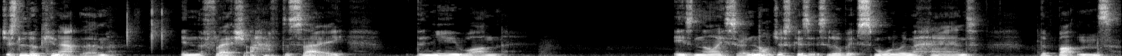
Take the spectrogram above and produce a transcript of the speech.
just looking at them in the flesh I have to say the new one is nicer. Not just because it's a little bit smaller in the hand the buttons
